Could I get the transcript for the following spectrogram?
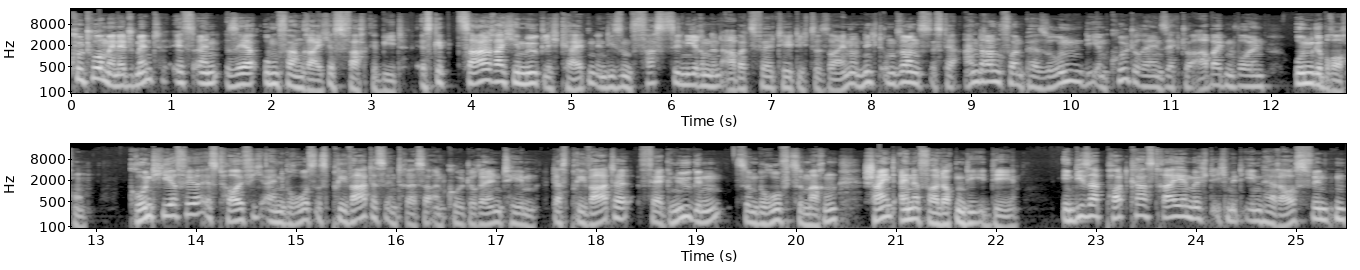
Kulturmanagement ist ein sehr umfangreiches Fachgebiet. Es gibt zahlreiche Möglichkeiten, in diesem faszinierenden Arbeitsfeld tätig zu sein und nicht umsonst ist der Andrang von Personen, die im kulturellen Sektor arbeiten wollen, ungebrochen. Grund hierfür ist häufig ein großes privates Interesse an kulturellen Themen. Das private Vergnügen zum Beruf zu machen, scheint eine verlockende Idee. In dieser Podcast-Reihe möchte ich mit Ihnen herausfinden,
